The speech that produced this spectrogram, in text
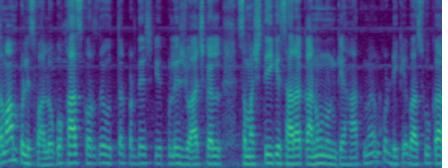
तमाम पुलिस वालों को खास तौर से उत्तर प्रदेश की पुलिस जो आजकल समझती है कि सारा कानून उनके हाथ में उनको डीके बासु का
